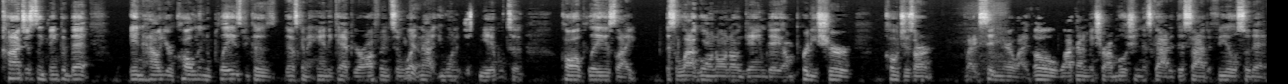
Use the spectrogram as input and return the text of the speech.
consciously think of that in how you're calling the plays because that's going to handicap your offense and whatnot. Yeah. You want to just be able to call plays like it's a lot going on on game day. I'm pretty sure coaches aren't like sitting there like, oh, well, I got to make sure I motion this guy to this side of the field so that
